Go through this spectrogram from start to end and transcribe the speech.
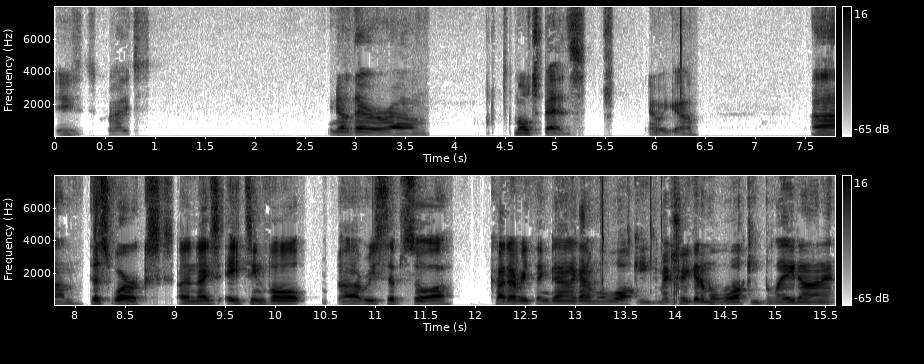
Jesus Christ. You know, they're um, mulch beds. There we go. Um, this works. A nice 18 volt uh, recip saw. Cut everything down. I got a Milwaukee. Make sure you get a Milwaukee blade on it.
